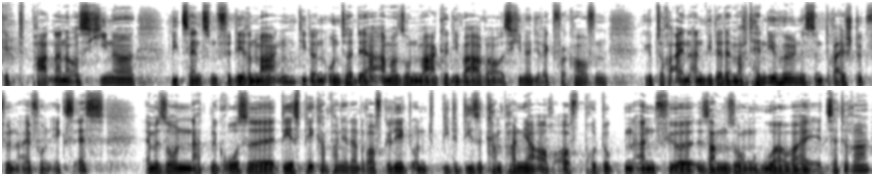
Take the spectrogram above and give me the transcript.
gibt Partnern aus China Lizenzen für deren Marken, die dann unter der Amazon-Marke die Ware aus China direkt verkaufen. Da gibt es auch einen Anbieter, der macht Handyhüllen. Das sind drei Stück für ein iPhone XS. Amazon hat eine große DSP-Kampagne da drauf gelegt und bietet diese Kampagne auch auf Produkten an für Samsung, Huawei etc.,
